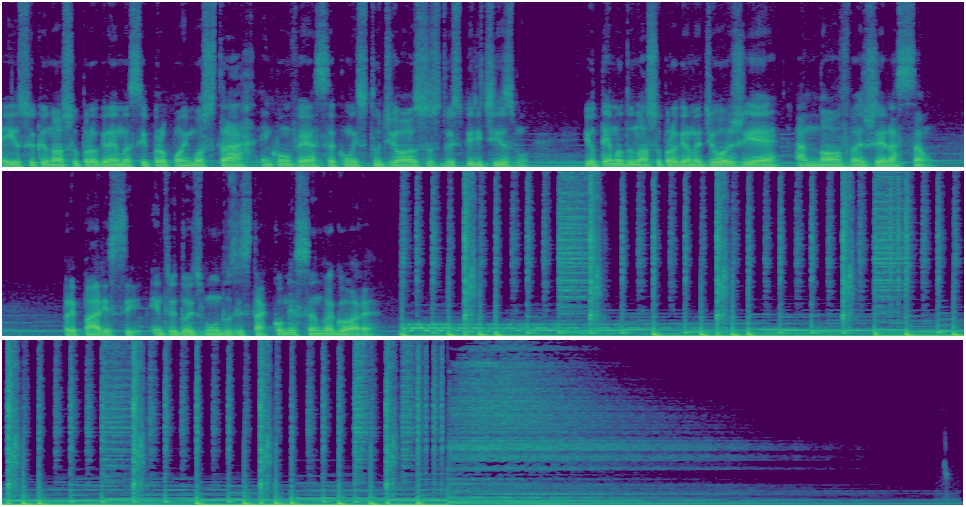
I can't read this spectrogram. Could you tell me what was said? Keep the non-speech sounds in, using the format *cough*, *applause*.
É isso que o nosso programa se propõe mostrar em conversa com estudiosos do Espiritismo. E o tema do nosso programa de hoje é a nova geração. Prepare-se, Entre Dois Mundos está começando agora.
